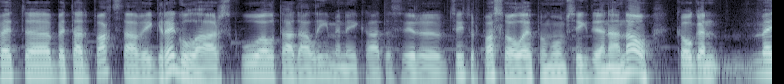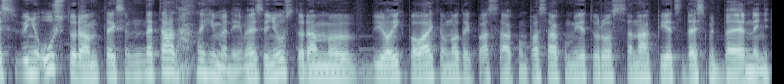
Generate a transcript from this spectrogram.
bet, eh, bet tāda patstāvīga, regulāra skola tādā līmenī, kā tas ir eh, citur pasaulē, pa mums ikdienā nav. Kaut gan mēs viņu uzturam, teiksim, ne tādā līmenī. Mēs viņu uzturam, eh, jo ik pa laikam notiek pasākumi. Pasākumu ietvaros sanāk 5, 10 bērniņi.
